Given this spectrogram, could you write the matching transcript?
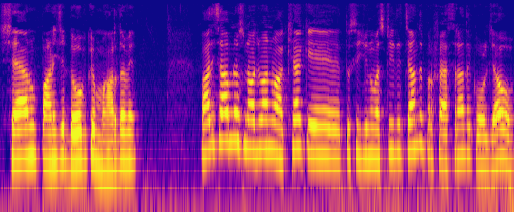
ਸ਼ੈ ਨੂੰ ਪਾਣੀ 'ਚ ਡੋਬ ਕੇ ਮਾਰ ਦੇਵੇ। ਪਾਦੀ ਸਾਹਿਬ ਨੇ ਉਸ ਨੌਜਵਾਨ ਨੂੰ ਆਖਿਆ ਕਿ ਤੁਸੀਂ ਯੂਨੀਵਰਸਿਟੀ ਦੇ ਚੰਦ ਪ੍ਰੋਫੈਸਰਾਂ ਦੇ ਕੋਲ ਜਾਓ।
